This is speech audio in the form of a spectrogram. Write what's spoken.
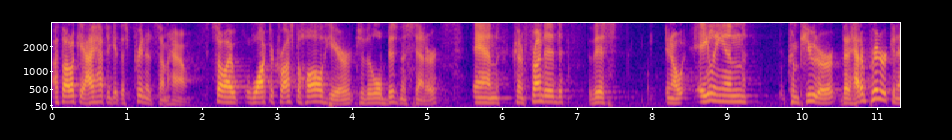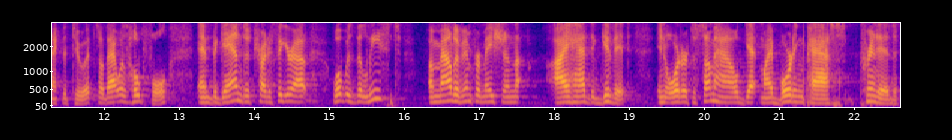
I thought, okay, I have to get this printed somehow. So I walked across the hall here to the little business center and confronted this, you know, alien computer that had a printer connected to it, so that was hopeful, and began to try to figure out what was the least amount of information I had to give it in order to somehow get my boarding pass printed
